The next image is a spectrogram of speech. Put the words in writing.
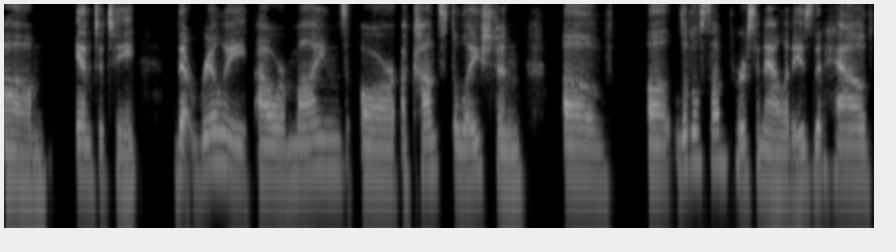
um, entity. That really our minds are a constellation of uh, little sub personalities that have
